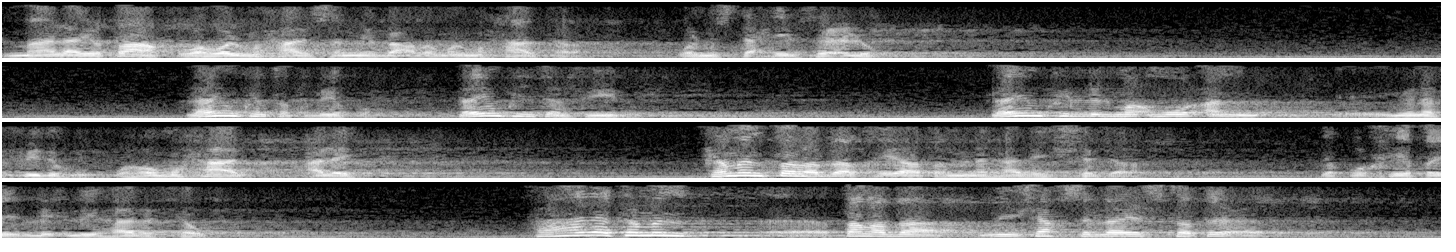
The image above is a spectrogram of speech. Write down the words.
ما لا يطاق وهو المحال يسميه بعضهم المحال ترى والمستحيل فعله. لا يمكن تطبيقه لا يمكن تنفيذه. لا يمكن للمأمور أن ينفذه وهو محال عليه. كمن طلب الخياطة من هذه الشجرة؟ يقول خيطي لي هذا الثوب. فهذا كمن آه، طلب من شخص لا يستطيع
